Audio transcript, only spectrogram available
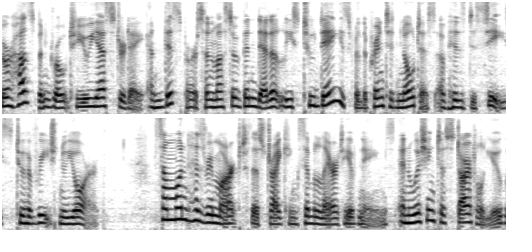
Your husband wrote to you yesterday, and this person must have been dead at least two days for the printed notice of his decease to have reached New York. Some one has remarked the striking similarity of names, and wishing to startle you,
